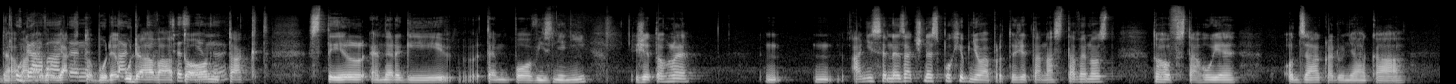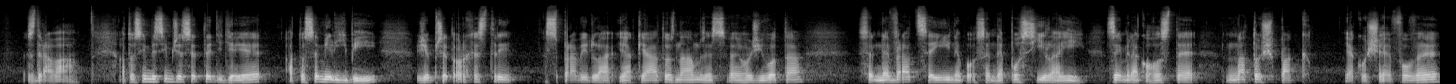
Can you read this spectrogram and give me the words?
dává udává najevo, jak to bude, takt, udává tón, tak. takt, styl, energii, tempo, význění, že tohle ani se nezačne spochybňovat, protože ta nastavenost toho vztahu je od základu nějaká zdravá. A to si myslím, že se teď děje a to se mi líbí, že před orchestry z pravidla, jak já to znám ze svého života, se nevracejí nebo se neposílají, zejména jako hosté, na to špak jako šéfové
